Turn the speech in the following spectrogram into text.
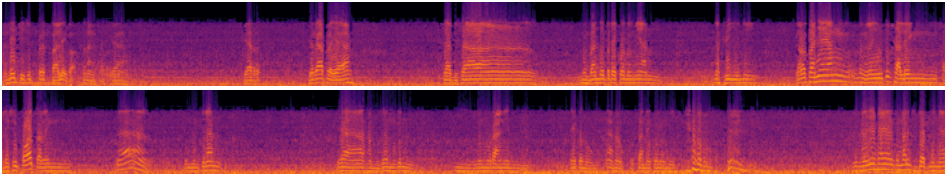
Nanti di subscribe balik kok tenang saja. Biar biar apa ya? Bisa bisa membantu perekonomian negeri ini. Kalau banyak yang dengan YouTube saling saling support saling ya kemungkinan. Ya alhamdulillah mungkin mengurangi ekonomi anu bukan ekonomi. Sebenarnya saya kemarin sudah punya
